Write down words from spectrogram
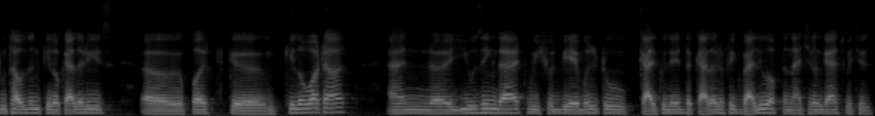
2000 kilocalories per uh, kilowatt hour. And uh, using that we should be able to calculate the calorific value of the natural gas which is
